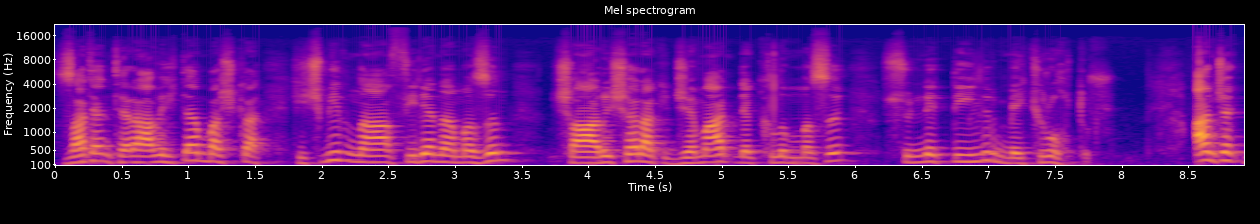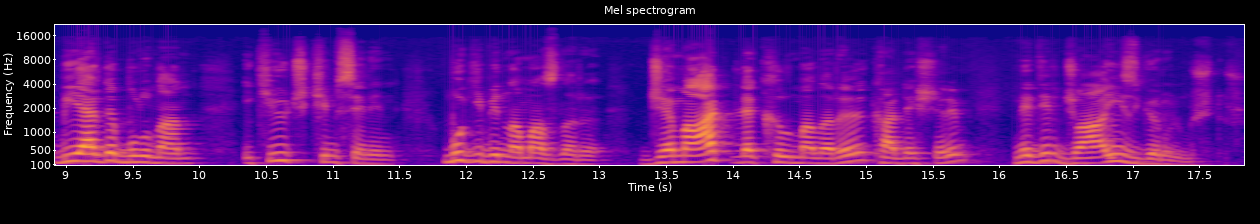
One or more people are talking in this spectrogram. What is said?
Zaten teravihten başka hiçbir nafile namazın çağrışarak cemaatle kılınması sünnet değildir, mekruhtur. Ancak bir yerde bulunan 2-3 kimsenin bu gibi namazları cemaatle kılmaları kardeşlerim nedir? Caiz görülmüştür.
